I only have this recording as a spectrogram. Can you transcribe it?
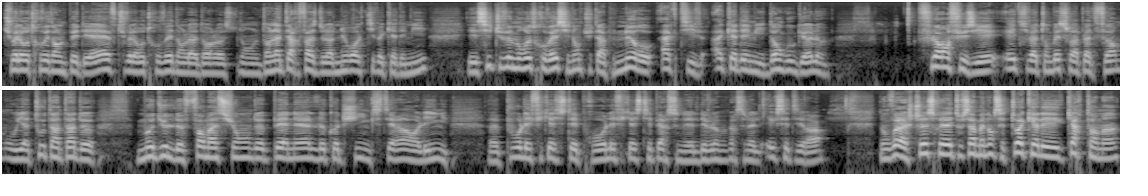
tu vas le retrouver dans le PDF, tu vas le retrouver dans, dans, l'interface de la Neuroactive Academy. Et si tu veux me retrouver, sinon tu tapes Neuroactive Academy dans Google, Florent Fusier, et tu vas tomber sur la plateforme où il y a tout un tas de modules de formation, de PNL, de coaching, etc. en ligne euh, pour l'efficacité pro, l'efficacité personnelle, développement personnel, etc. Donc voilà, je te laisse regarder tout ça. Maintenant, c'est toi qui as les cartes en main.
